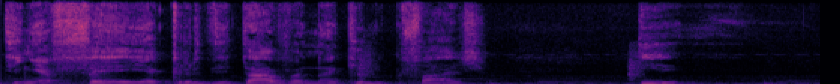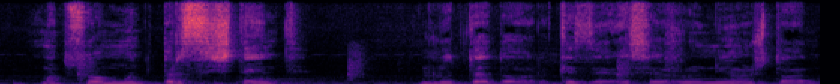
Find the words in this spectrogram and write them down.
tinha fé e acreditava naquilo que faz, e uma pessoa muito persistente lutador. Quer dizer, essas reuniões todas.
